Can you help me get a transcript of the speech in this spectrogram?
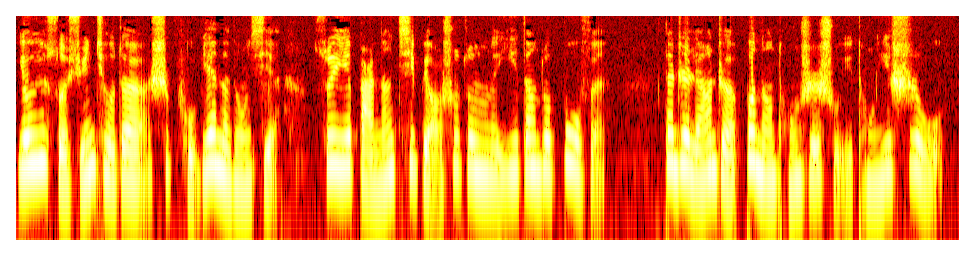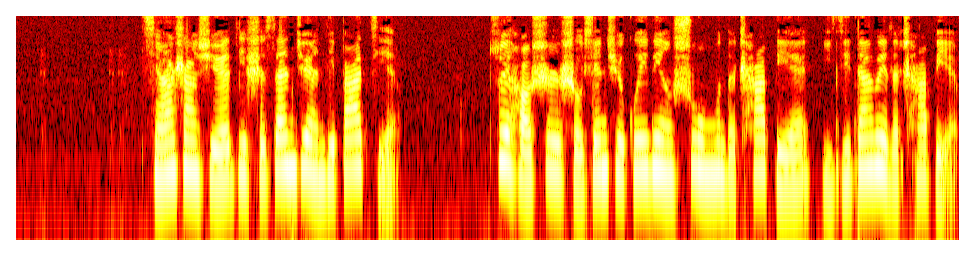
由于所寻求的是普遍的东西，所以把能起表述作用的一当作部分，但这两者不能同时属于同一事物。形而上学第十三卷第八节，最好是首先去规定数目的差别以及单位的差别。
